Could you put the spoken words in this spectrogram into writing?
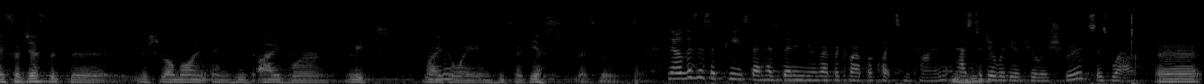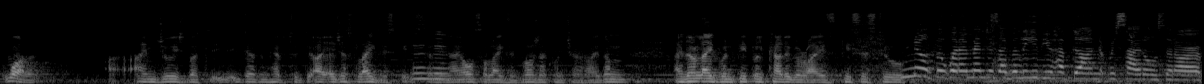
I suggested to the Schelomo and, and his eyes were lit right Mm-hmm. away and he said, yes, let's do it. now this is a piece that has been in your repertoire for quite some time. It has to Mm-hmm. do with your Jewish roots as well. Uh, well, I'm Jewish, but it doesn't have to. Do, I, I just like this piece. I mean, I also like the Dvorak concerto. I don't, I don't like when people categorize pieces to. No, but what I meant is I believe you have done recitals that are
